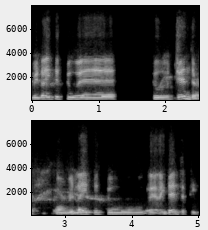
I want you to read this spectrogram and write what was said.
related to uh, to gender or related to uh, identity.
